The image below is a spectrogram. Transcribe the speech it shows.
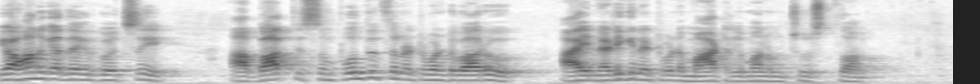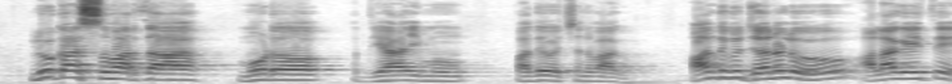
యోహాన్ గారి దగ్గరికి వచ్చి ఆ బాప్తిస్వం పొందుతున్నటువంటి వారు ఆయన అడిగినటువంటి మాటలు మనం చూస్తాం లూకాసు వార్త మూడో అధ్యాయము పదవచన వచ్చిన వాగు అందుకు జనులు అలాగైతే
